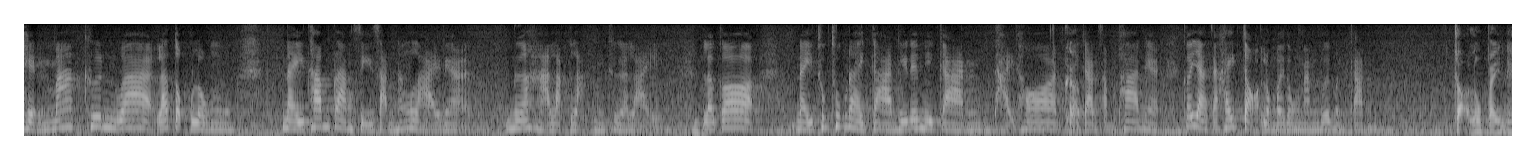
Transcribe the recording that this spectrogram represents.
เห็นมากขึ้นว่าแล้วตกลงในท่ามกลางสีสันทั้งหลายเนี่ยเนื้อหาหลักๆมันคืออะไร แล้วก็ในทุกๆรายการที่ได้มีการถ่ายทอดครับมีการสัมภาษณ์เนี่ยก็อยากจะให้เจาะลงไปตรงนั้นด้วยเหมือนกัน เจาะลงไปใน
